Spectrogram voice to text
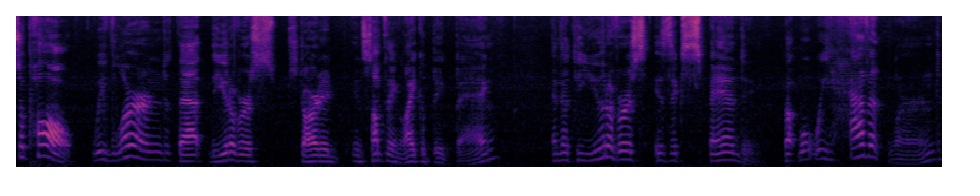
So, Paul, we've learned that the universe started in something like a Big Bang and that the universe is expanding. But what we haven't learned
